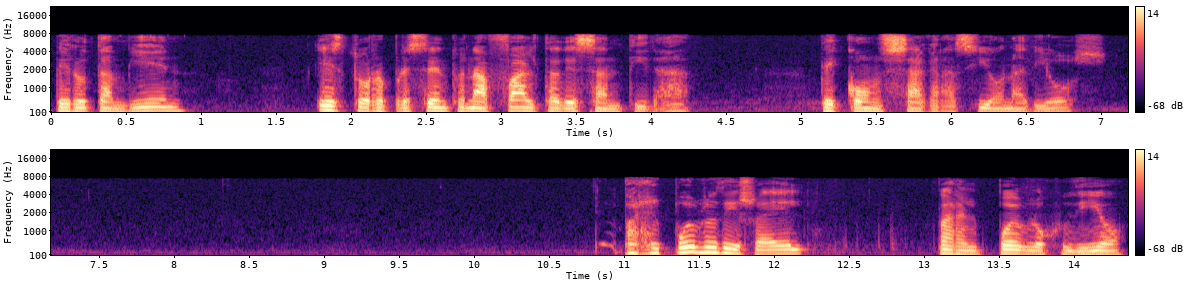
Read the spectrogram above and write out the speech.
pero también esto representa una falta de santidad, de consagración a Dios. Para el pueblo de Israel, para el pueblo judío,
